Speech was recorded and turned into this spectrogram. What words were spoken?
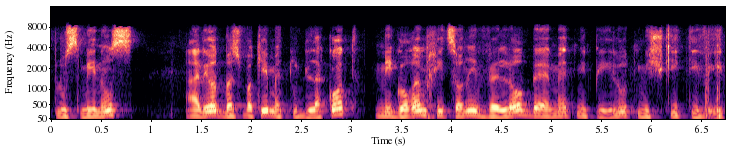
פלוס מינוס, העליות בשווקים מתודלקות מגורם חיצוני ולא באמת מפעילות משקית טבעית.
